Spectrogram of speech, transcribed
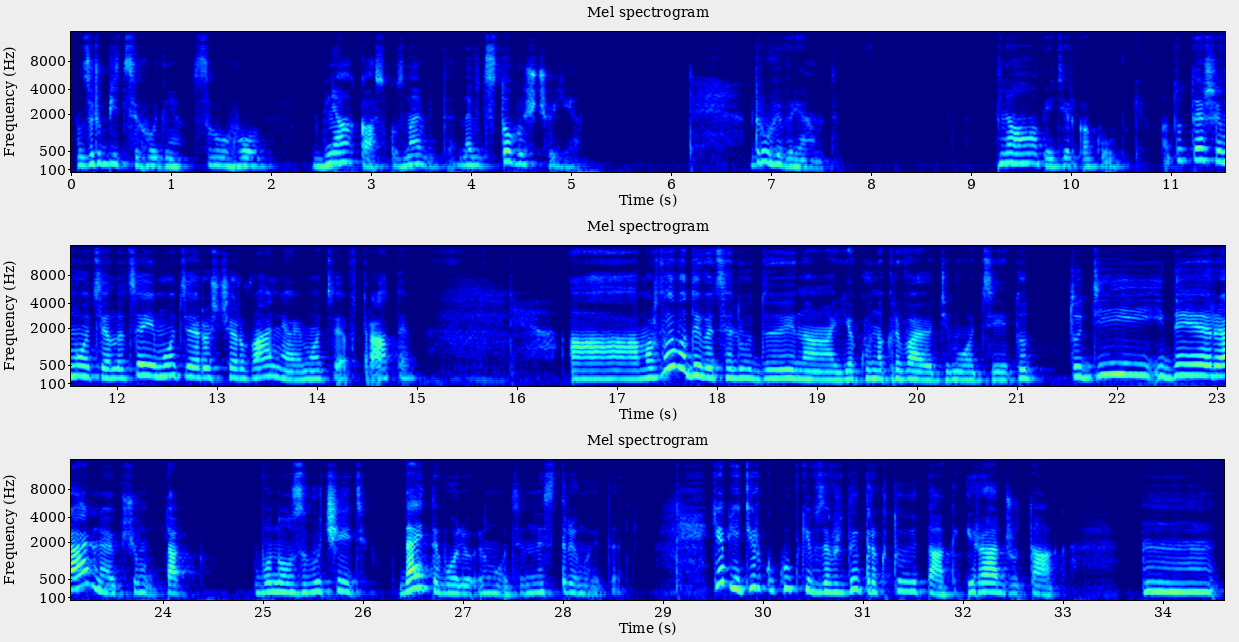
Зробіть сьогодні свого дня казку, знаєте, навіть з того, що є. Другий варіант. Ну, п'ятірка кубків. А тут теж емоція, але це емоція розчарування, емоція втрати. А можливо, дивиться людина, яку накривають емоції, то тоді ідея реально, якщо так воно звучить, дайте волю емоціям, не стримуйте. Я п'ятірку кубків завжди трактую так і раджу так.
